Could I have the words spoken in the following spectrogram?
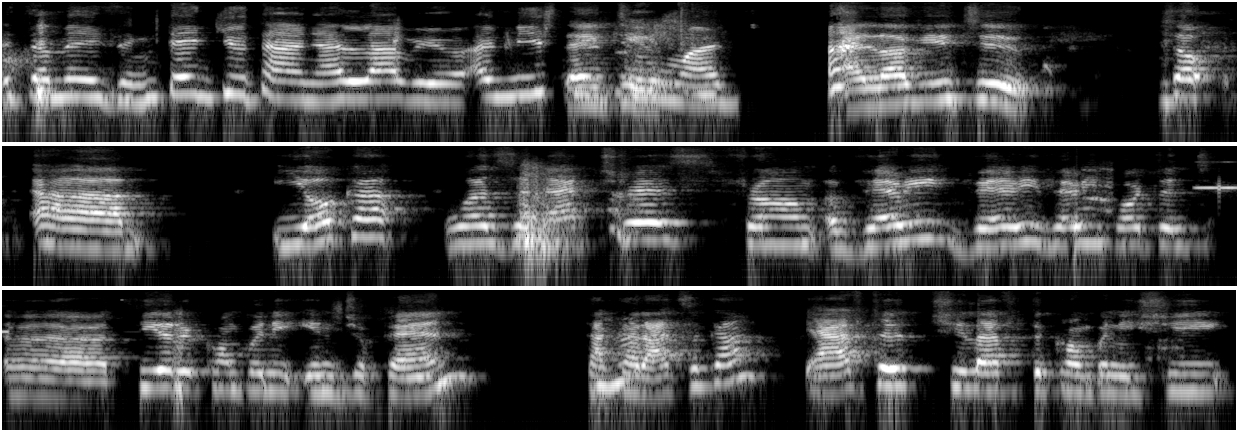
It's amazing. Thank you, Tania. I love you. I missed Thank you too you. much. I love you too. So, um, Yoka was an actress from a very, very, very important uh, theater company in Japan, Takarazuka. After she left the company, she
